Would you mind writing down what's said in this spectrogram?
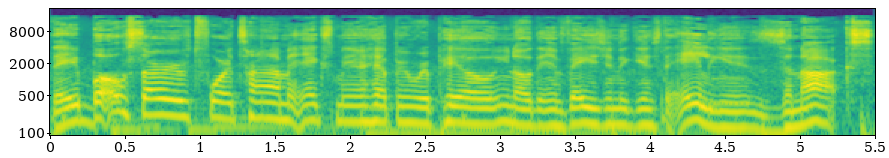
They both served for a time in X Men, helping repel, you know, the invasion against the aliens, Z'Nox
